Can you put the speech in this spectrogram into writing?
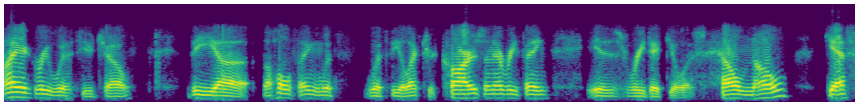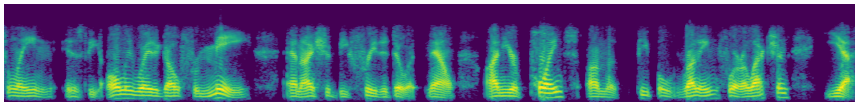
I agree with you, Joe. The uh, the whole thing with with the electric cars and everything is ridiculous. Hell no, gasoline is the only way to go for me, and I should be free to do it. Now, on your points on the people running for election, yes,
